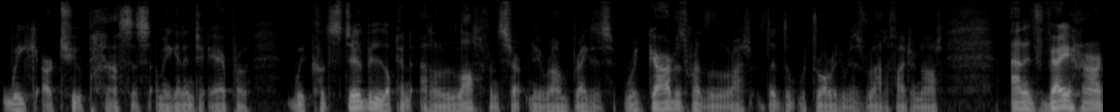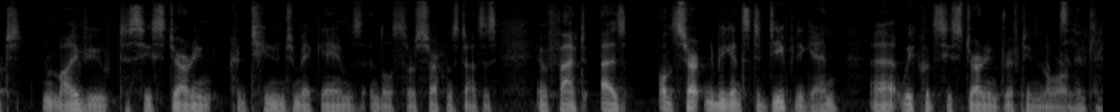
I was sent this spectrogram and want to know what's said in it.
week or two passes and we get into April, we could still be looking at a lot of uncertainty around Brexit, regardless whether the, the, the withdrawal agreement is ratified or not. And it's very hard, in my view, to see Sterling continuing to make gains in those sort of circumstances. In fact, as uncertainty begins to deepen again, uh, we could see sterling drifting lower. Absolutely.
